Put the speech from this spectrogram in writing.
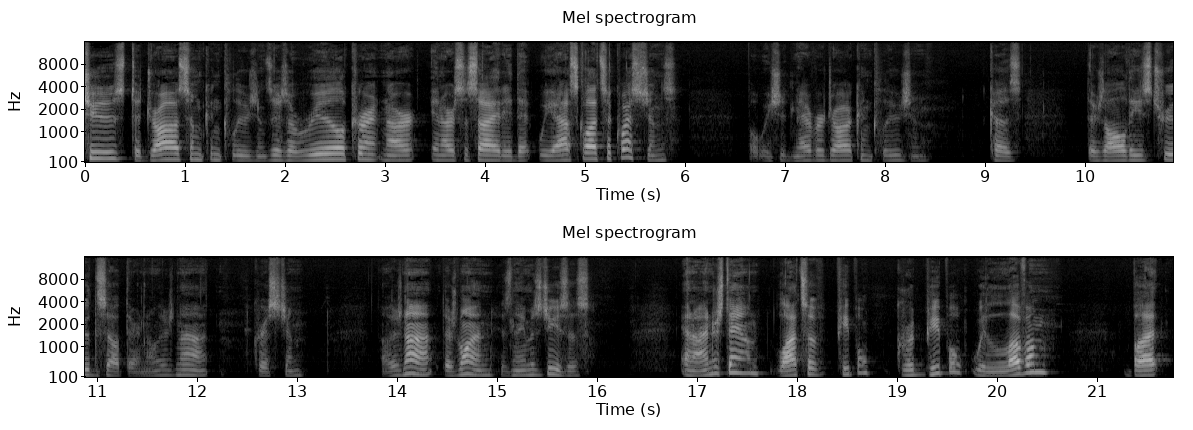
choose to draw some conclusions. There's a real current in our, in our society that we ask lots of questions, but we should never draw a conclusion because there's all these truths out there. No, there's not, Christian. No, there's not. There's one. His name is Jesus. And I understand lots of people, good people, we love them, but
